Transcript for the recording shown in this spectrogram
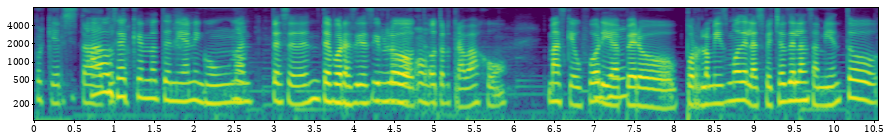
porque él sí estaba Ah, o tota- sea que no tenía ningún No. antecedente, por así decirlo, No. otro trabajo más que Euforia, pero por lo mismo de las fechas de lanzamiento,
